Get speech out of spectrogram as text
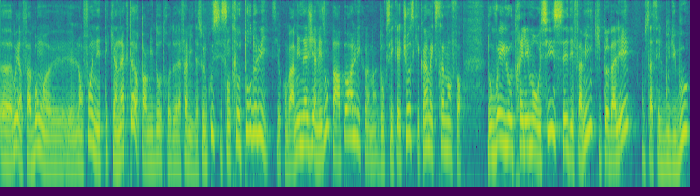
Euh, oui, enfin bon, euh, l'enfant n'était qu'un acteur parmi d'autres de la famille. D'un seul coup, c'est centré autour de lui. C'est-à-dire qu'on va aménager la maison par rapport à lui quand même. Hein. Donc c'est quelque chose qui est quand même extrêmement fort. Donc vous voyez, l'autre élément aussi, c'est des familles qui peuvent aller, ça c'est le bout du bout,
